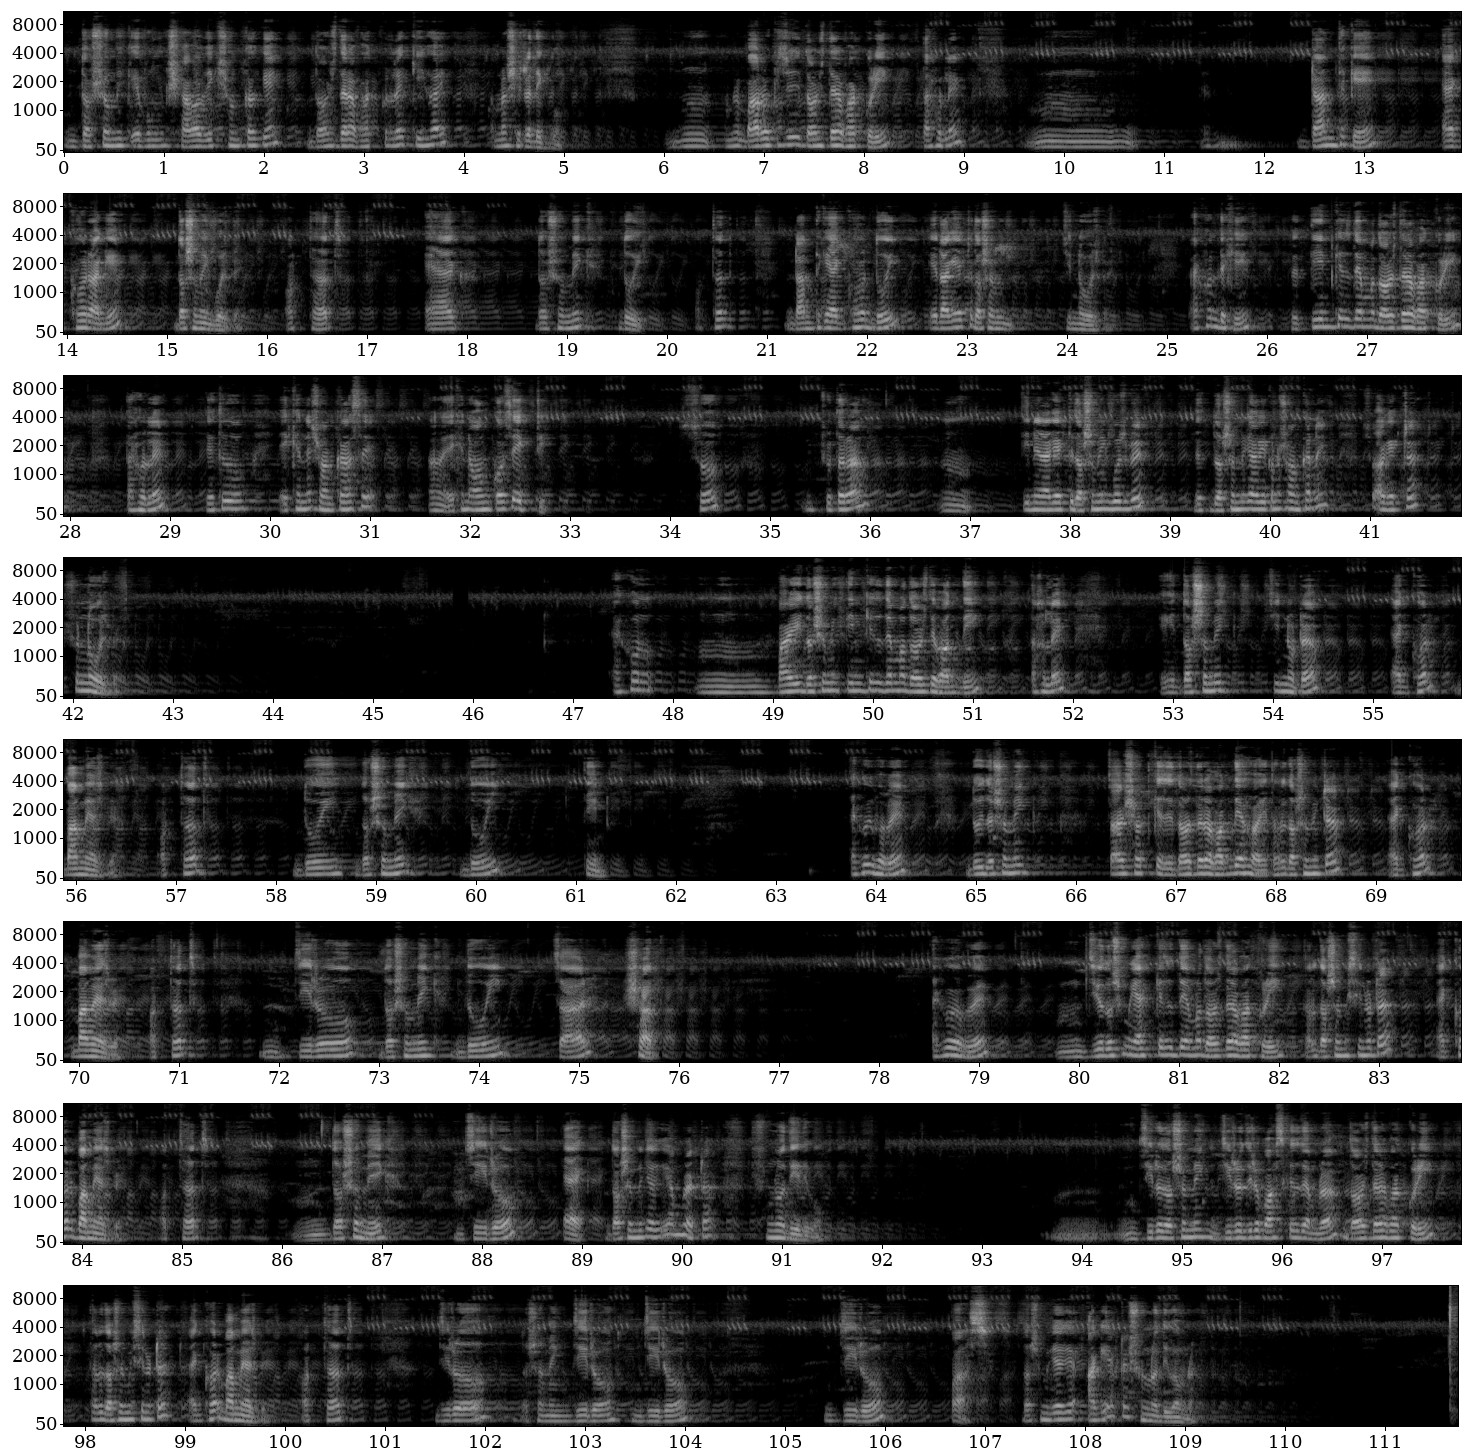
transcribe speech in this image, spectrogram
দশমিক এবং স্বাভাবিক সংখ্যাকে দশ দ্বারা ভাগ করলে কি হয়? আমরা সেটা দেখব। আমরা বারোকে যদি দশ দ্বারা ভাগ করি, তাহলে ডান থেকে এক ঘর আগে দশমিক বসবে অর্থাৎ এক দশমিক দুই। অর্থাৎ ডান থেকে এক ঘর দুই, এর আগে একটা দশমিক চিহ্ন বসবে। এখন দেখি তিনকে যদি আমরা দশ দ্বারা ভাগ করি, তাহলে যেহেতু এখানে সংখ্যা আছে এখানে অঙ্ক আছে একটি। সো সুতরাং তিনের আগে একটি দশমিক বসবে। যেহেতু দশমিক আগে কোনো সংখ্যা নেই সো আগে একটা শূন্য বসবে। এখন বাই দশমিক তিনকে যদি আমরা দশ দিয়ে ভাগ দিই, তাহলে এই দশমিক চিহ্নটা এক ঘর বামে আসবে। অর্থাৎ দুই দশমিক দুই তিন। একইভাবে দুই দশমিক চার সাতকে যদি দশ দ্বারা ভাগ দেওয়া হয়, তাহলে দশমিকটা এক ঘর বামে আসবে। অর্থাৎ জিরো দশমিক দুই চার সাত। একইভাবে জিরো দশমিক এককে যদি আমরা দশ দ্বারা ভাগ করি, তাহলে দশমিক চিহ্নটা এক ঘর বামে আসবে। অর্থাৎ দশমিক জিরো, এক। দশমিক আগে আমরা একটা শূন্য দিয়ে দিব। জিরো দশমিক, জিরো জিরো পাঁচকে যদি আমরা দশ দ্বারা ভাগ করি, তাহলে দশমিক চিহ্নটা এক ঘর বামে আসবে। অর্থাৎ জিরো দশমিক জিরো জিরো জিরো, পাঁচ। দশমিক আগে আগে একটা শূন্য দিব আমরা।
